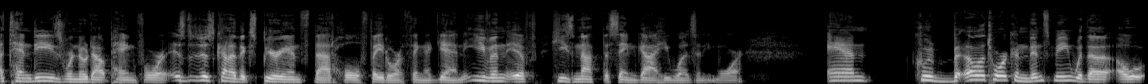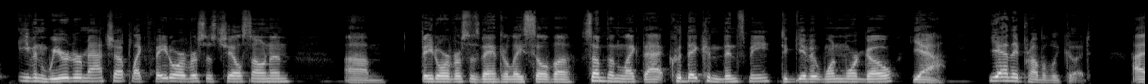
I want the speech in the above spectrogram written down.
attendees were no doubt paying for is to just kind of experience that whole Fedor thing again, even if he's not the same guy he was anymore. And could Bellator convince me with a, a even weirder matchup like Fedor versus Chael Sonnen? Um, Fedor versus Wanderlei Silva, something like that. Could they convince me to give it one more go? Yeah. Yeah, they probably could. I,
